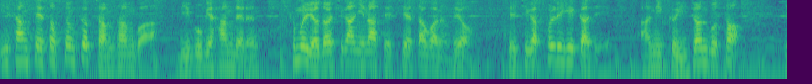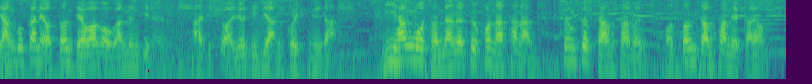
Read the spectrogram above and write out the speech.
이 상태에서 순급 잠수함과 미국의 함대는 28시간이나 대치했다고 하는데요. 대치가 풀리기까지 아니 그 이전부터 양국 간에 어떤 대화가 오갔는지는 아직도 알려지지 않고 있습니다. 미 항모 전단을 뚫고 나타난 송급 잠수함은 어떤 잠수함일까요?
